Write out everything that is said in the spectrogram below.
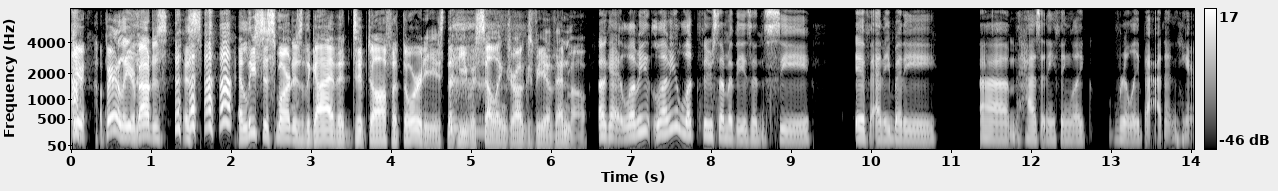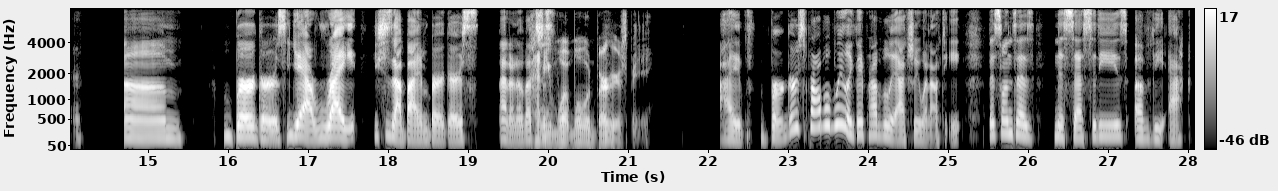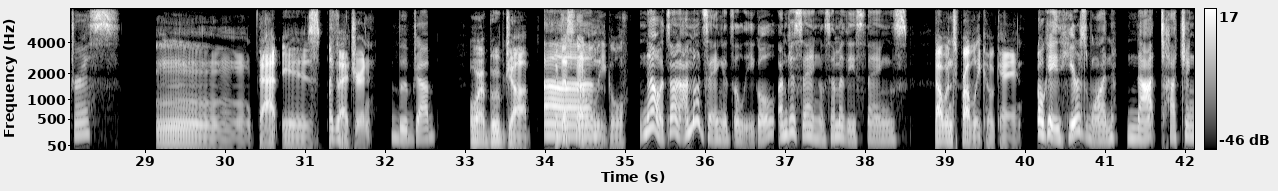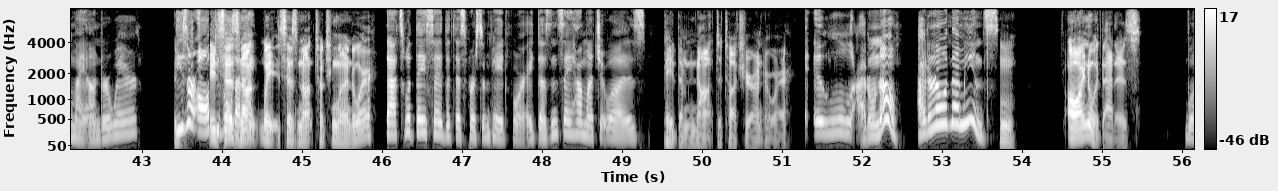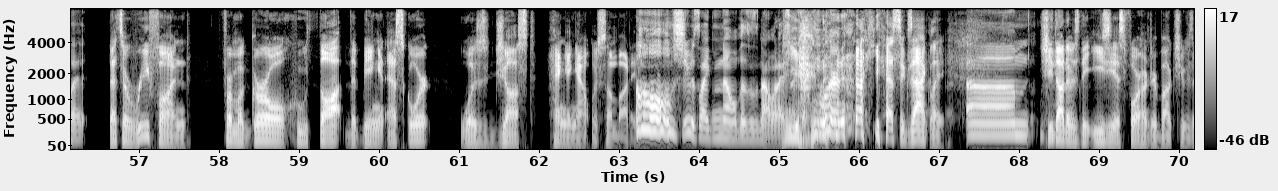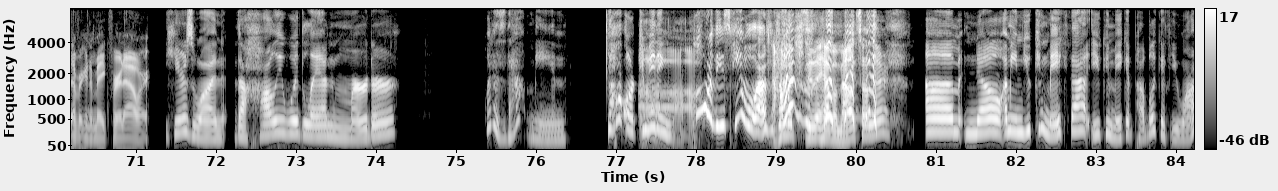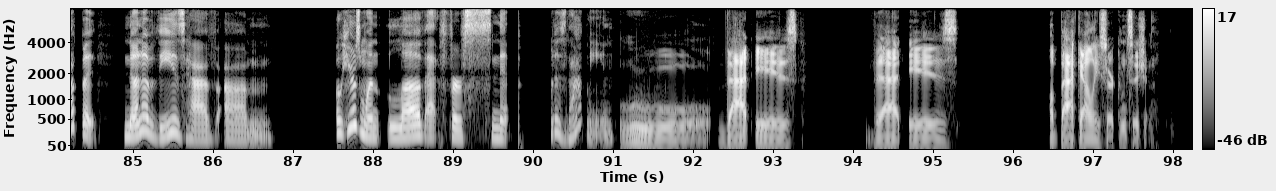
Here, apparently, you're about as, as at least as smart as the guy that tipped off authorities that he was selling drugs via Venmo. okay, let me let me look through some of these and see if anybody um has anything like really bad in here. Um burgers. Yeah, right. She's not buying burgers. I don't know. That's Honey, just what what would burgers be? I burgers probably like they probably actually went out to eat. This one says necessities of the actress Mm, that is Like a- ephedrine boob job. or a boob job, but that's not Um, illegal. No, it's not. I'm not saying it's illegal. I'm just saying some of these things. That one's probably cocaine. Okay, here's one: not touching my underwear. These are all It people says that not. I. Wait, it says not touching my underwear. That's what they say that this person paid for. It doesn't say how much it was. Paid them not to touch your underwear. I don't know. I don't know what that means. Oh, I know what that is. What? That's a refund from a girl who thought that being an escort was just hanging out with somebody. Oh, she was like, "No, this is not what I said." Yes, exactly. um, She thought it was the easiest 400 bucks she was ever going to make for an hour. here's one the hollywoodland murder what does that mean y'all are committing Uh, who are these people I'm How much do they have amounts on there? um no i mean you can make that you can make it public if you want but none of these have um oh here's one love at first snip what does that mean Ooh, that is that is a back alley circumcision.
